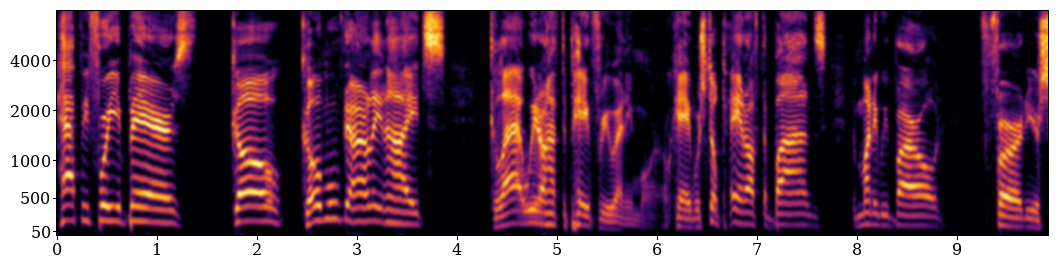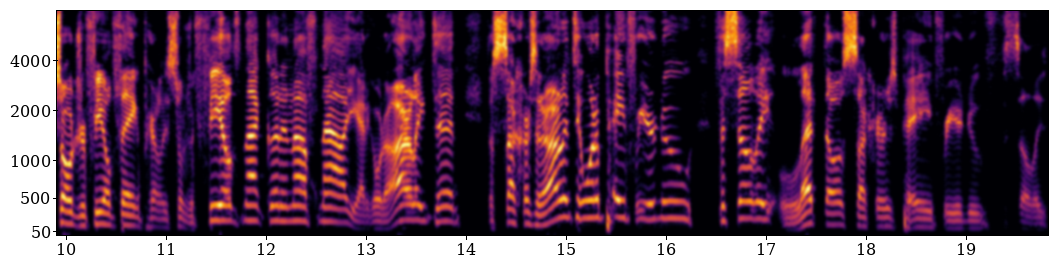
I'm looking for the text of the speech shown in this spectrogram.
Happy for you, Bears. Go, go move to Arlington Heights. Glad we don't have to pay for you anymore. Okay. We're still paying off the bonds, the money we borrowed for your Soldier Field thing. Apparently, Soldier Field's not good enough now. You got to go to Arlington. The suckers at Arlington want to pay for your new facility. Let those suckers pay for your new facilities,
